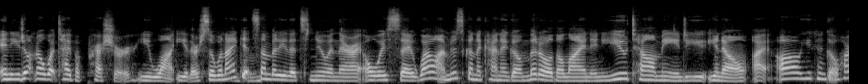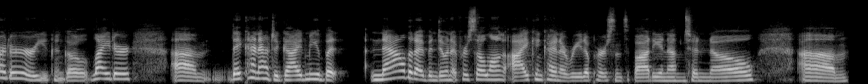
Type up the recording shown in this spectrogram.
and you don't know what type of pressure you want either. So when I get somebody that's new in there, I always say, well, I'm just going to kind of go middle of the line and you tell me, do you, you know, I, oh, you can go harder or you can go lighter. Um, they kind of have to guide me, but now that I've been doing it for so long, I can kind of read a person's body enough to know, um,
